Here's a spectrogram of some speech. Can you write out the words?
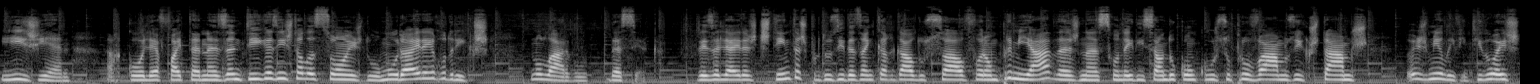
e higiene. A recolha é feita nas antigas instalações do Moreira e Rodrigues, no Largo da Cerca. Três alheiras distintas, produzidas em Carregal do Sal, foram premiadas na segunda edição do concurso Provamos e Gostamos 2022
